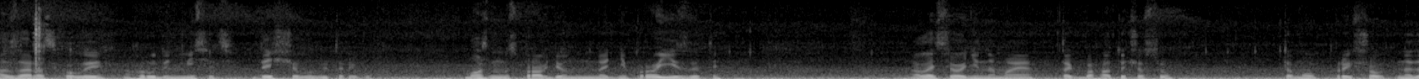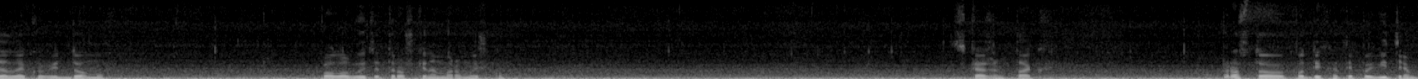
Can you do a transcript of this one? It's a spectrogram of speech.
А зараз, коли грудень місяць, де ще ловити рибу. Можна насправді на Дніпро їздити. Але сьогодні немає так багато часу, тому прийшов недалеко від дому половити трошки на мармишку. Скажем так. Просто подихати повітрям,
